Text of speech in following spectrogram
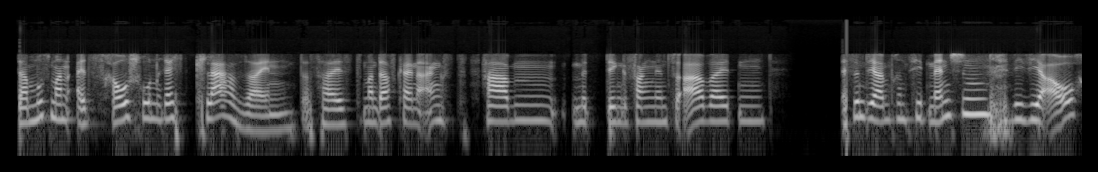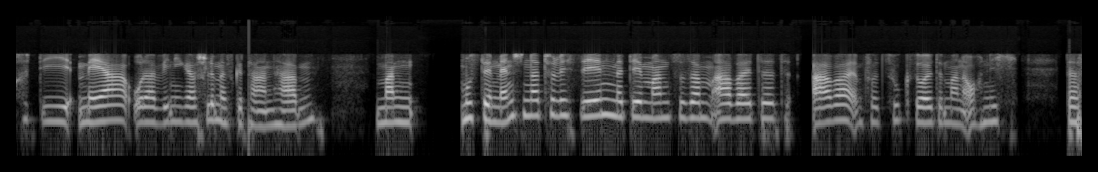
Da muss man als Frau schon recht klar sein. Das heißt, man darf keine Angst haben, mit den Gefangenen zu arbeiten. Es sind ja im Prinzip Menschen, wie wir auch, die mehr oder weniger Schlimmes getan haben. Man muss den Menschen natürlich sehen, mit dem man zusammenarbeitet, aber im Vollzug sollte man auch nicht das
